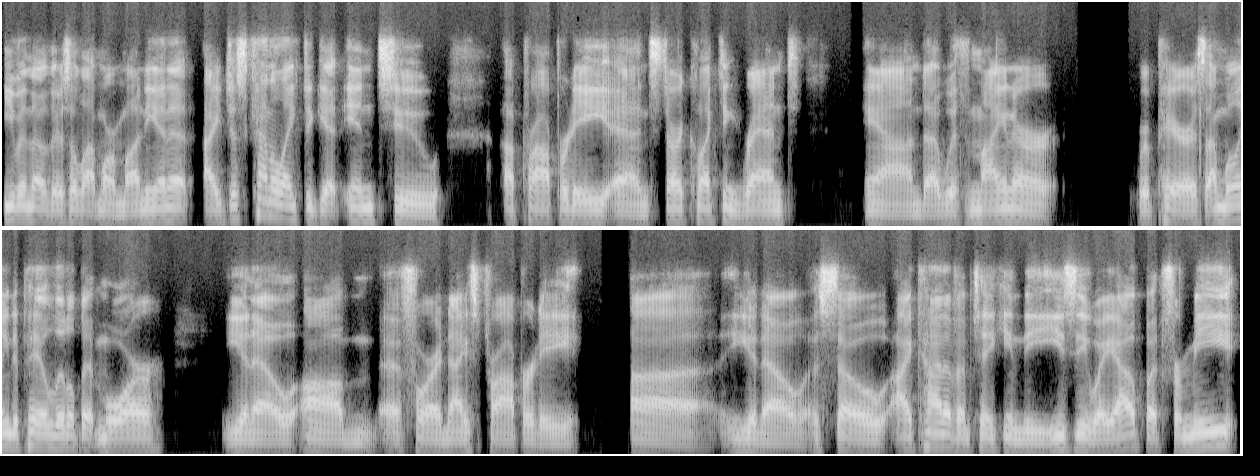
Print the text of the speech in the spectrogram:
even though there's a lot more money in it. I just kind of like to get into a property and start collecting rent. And uh, with minor repairs, I'm willing to pay a little bit more you know, um, for a nice property. Uh, you know, so I kind of am taking the easy way out. But for me,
